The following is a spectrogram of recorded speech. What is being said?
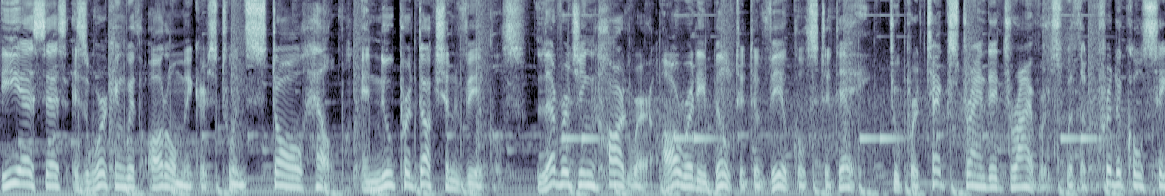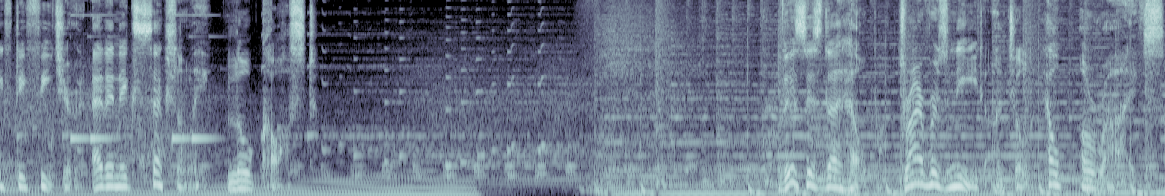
ESS is working with automakers to install HELP in new production vehicles, leveraging hardware already built into vehicles today to protect stranded drivers with a critical safety feature at an exceptionally low cost. This is the help drivers need until help arrives.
